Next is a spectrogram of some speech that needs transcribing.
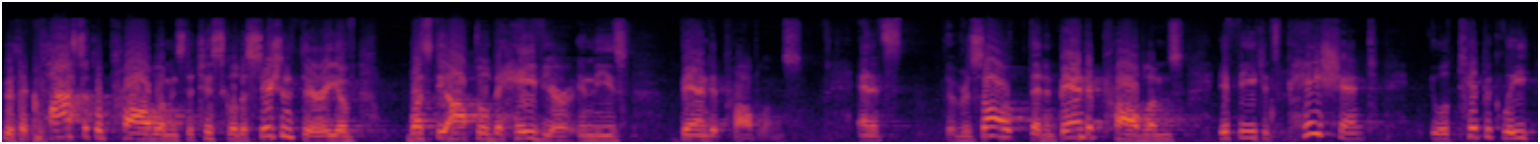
there's a classical problem in statistical decision theory of what's the optimal behavior in these bandit problems. And it's the result that in bandit problems, if the agent's patient, it will typically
